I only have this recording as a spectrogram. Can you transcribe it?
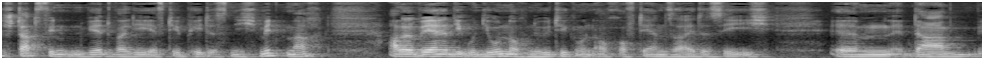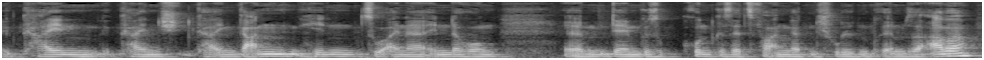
stattfinden wird, weil die FDP das nicht mitmacht. Aber wäre die Union noch nötig und auch auf deren Seite sehe ich ähm, da kein, kein, kein Gang hin zu einer Änderung der im Grundgesetz verankerten Schuldenbremse. Aber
